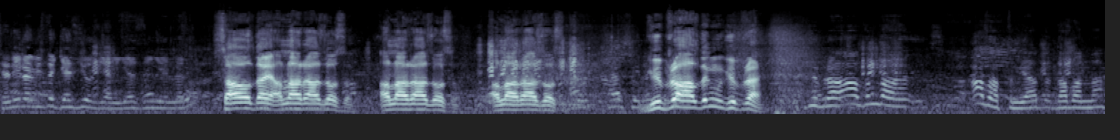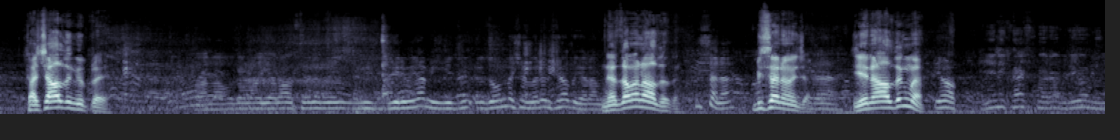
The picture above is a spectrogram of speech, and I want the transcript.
Seninle biz de geziyoruz yani gezdiğin yerleri. Sağ ol dayı. Allah razı olsun. Allah razı olsun. Allah razı olsun. Her şeyden. Gübre aldın mı gübre? Gübre aldım da az attım ya da- tabanla. Kaça aldın gübreyi? Valla o zaman yalan söylemeyin 120'ye mi 100 115'e mi öyle bir şey aldık herhalde. Ne zaman aldın? Bir sene. Bir sene önce. Yeni aldın mı? Yok. Yeni kaç para biliyor musun?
